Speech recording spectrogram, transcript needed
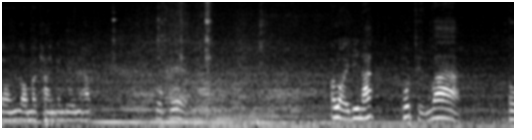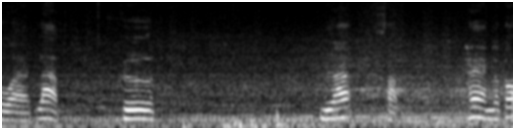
ลองลองมาทานกันดูนะครับ โอเค อร่อยดีนะ พูดถึงว่าตัวลาบคือ เนื้อสับ แห้งแล้วก็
